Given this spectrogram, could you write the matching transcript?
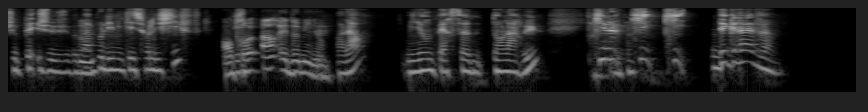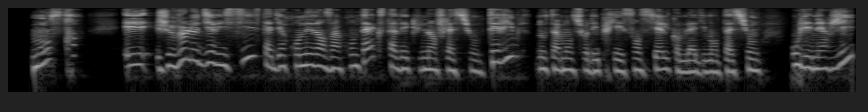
Je ne veux pas Mhm. polémiquer sur les chiffres. Entre 1 et 2 millions. Voilà, millions de personnes dans la rue, qui, le- qui, qui des grèves monstres. Et je veux le dire ici, c'est-à-dire qu'on est dans un contexte avec une inflation terrible, notamment sur des prix essentiels comme l'alimentation ou l'énergie.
